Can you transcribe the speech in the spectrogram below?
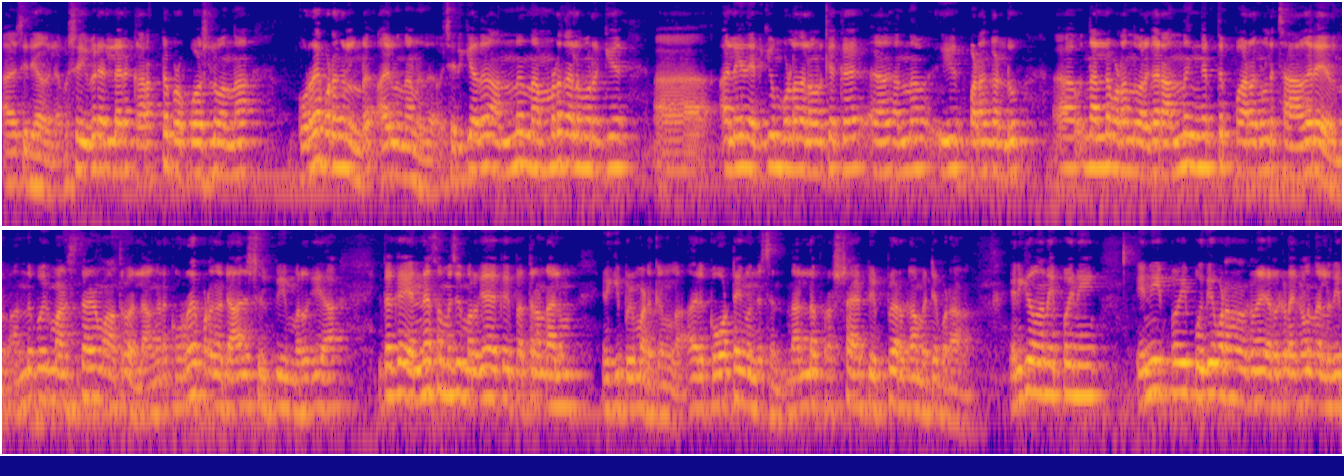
അത് ശരിയാവില്ല. പക്ഷേ ഇവരെല്ലാവരും കറക്റ്റ് പ്രൊപ്പോഷൽ വന്ന കുറേ പടങ്ങളുണ്ട്. അതിലൊന്നാണ് ഇത്. ശരിക്കും അത് അന്ന് നമ്മുടെ തലമുറയ്ക്ക് അല്ലെങ്കിൽ എനിക്ക് മുമ്പുള്ള തലമുറയ്ക്കൊക്കെ അന്ന് ഈ പടം കണ്ടു. നല്ല പടം എന്ന് പറയാം. കാരണം അന്ന് ഇങ്ങനത്തെ പടങ്ങളുടെ ചാകരയായിരുന്നു. അന്ന് ഇപ്പോൾ ഒരു മത്സ്യത്താഴ് മാത്രമല്ല. അങ്ങനെ കുറേ പടങ്ങൾ രാജശില്പി മൃഗയ ഇതൊക്കെ എന്നെ സംബന്ധിച്ച് മൃഗയൊക്കെ ഇപ്പോൾ എത്ര ഉണ്ടാലും എനിക്ക് ഇപ്പോഴും മടുക്കണില്ല. അതിൽ കോട്ടയം കുഞ്ഞച്ചൻ നല്ല ഫ്രഷ് ആയിട്ട് ഇറക്കാൻ പറ്റിയ പടമാണ്. എനിക്ക് തോന്നുന്നത് ഇപ്പോൾ ഇനി ഇനിയിപ്പോൾ ഈ പുതിയ പടം ഇറക്കണ ഇറക്കണേക്കാളും നല്ലത് ഈ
